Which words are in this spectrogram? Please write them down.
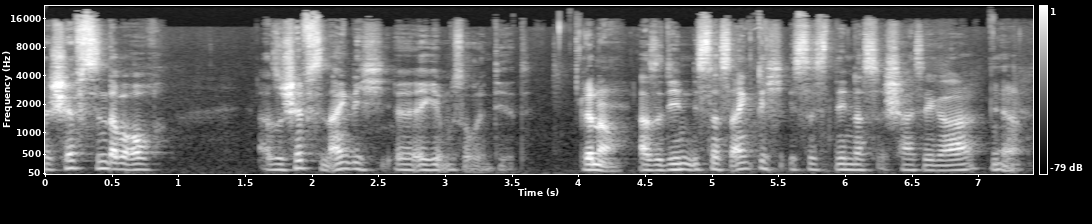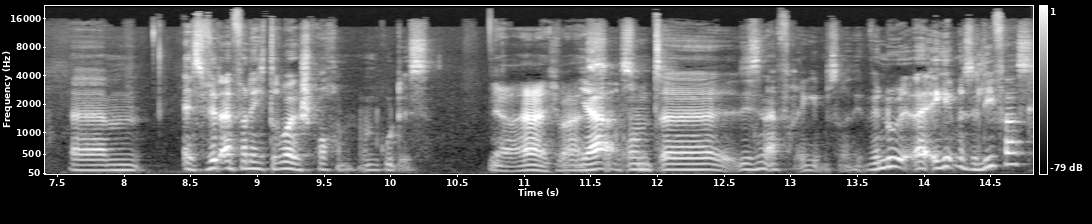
Äh, Chefs sind aber auch, also Chefs sind eigentlich äh, ergebnisorientiert. Genau. Also denen ist das eigentlich, ist es denen das scheißegal. Ja. Ähm, es wird einfach nicht drüber gesprochen und gut ist. Ja, ja, ich weiß. Ja, Das- und äh, die sind einfach ergebnisorientiert. Wenn du äh, Ergebnisse lieferst,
